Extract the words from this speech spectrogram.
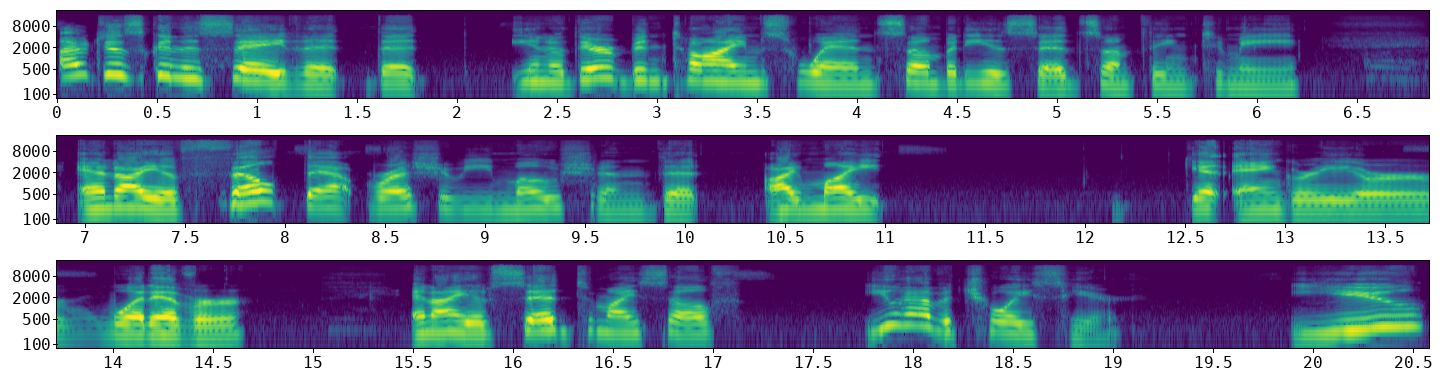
I'm just going to say that that you know there have been times when somebody has said something to me and I have felt that rush of emotion that I might get angry or whatever and I have said to myself you have a choice here. You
